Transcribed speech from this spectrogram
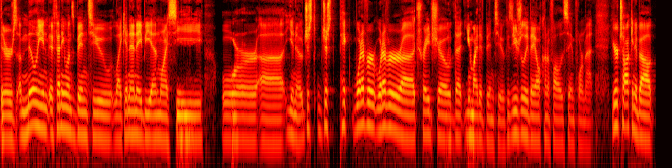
there's a million. If anyone's been to like an NAB NYC or uh, you know just just pick whatever whatever uh, trade show that you might have been to because usually they all kind of follow the same format. You're talking about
